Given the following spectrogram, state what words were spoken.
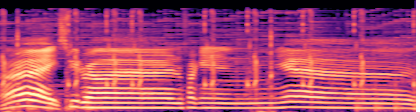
Alright, speed run. Fucking, yeah.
